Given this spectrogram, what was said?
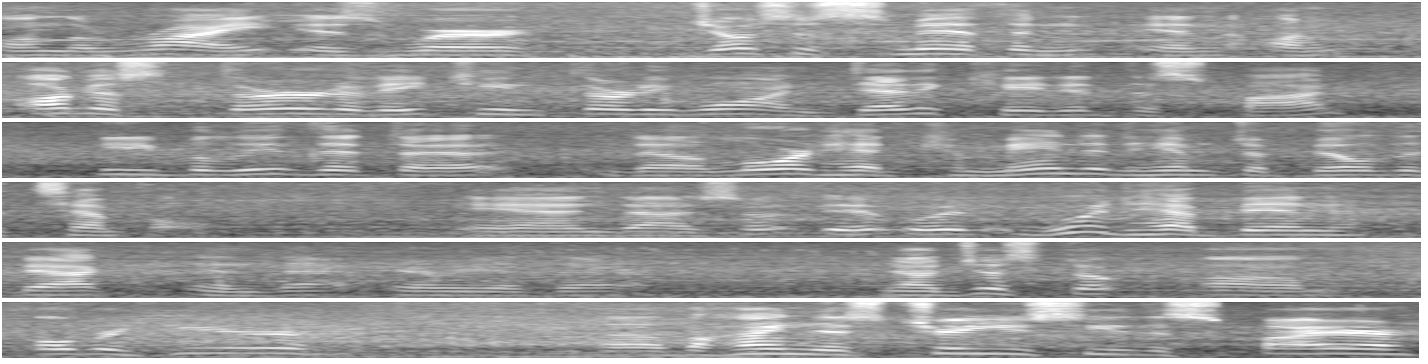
on the right is where Joseph Smith, in, in, on August 3rd of 1831, dedicated the spot. He believed that the, the Lord had commanded him to build a temple. And uh, so it would, would have been back in that area there. Now just uh, um, over here, uh, behind this tree, you see the spire,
